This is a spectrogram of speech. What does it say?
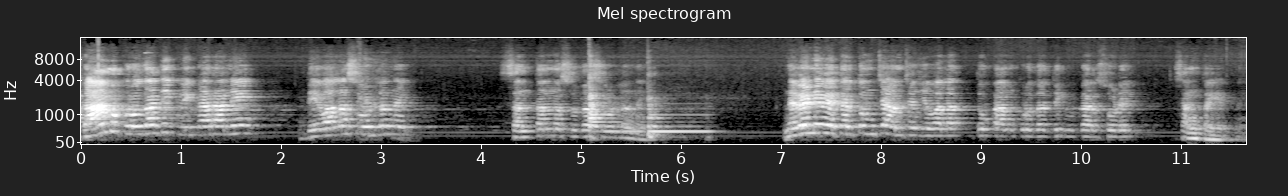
काम क्रोधाधिक विकाराने देवाला सोडलं नाही संतांना सुद्धा सोडलं नाही. नवे तर तुमच्या आमच्या जीवाला तो काम क्रोधाधिक विकार सोडेल सांगता येत नाही.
